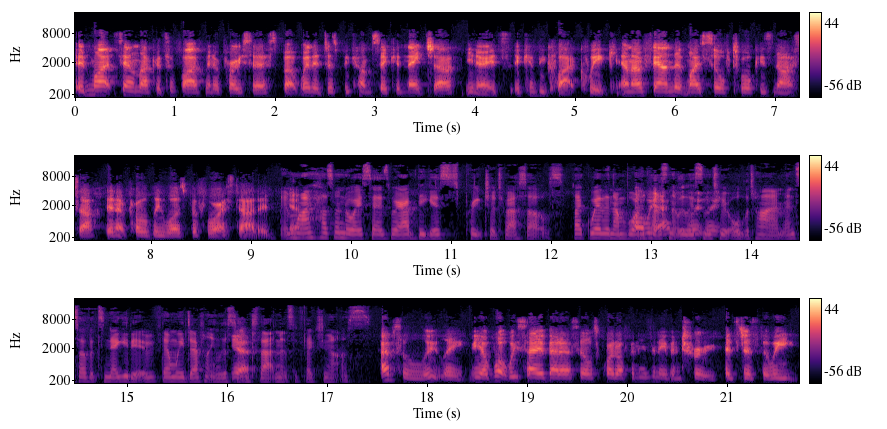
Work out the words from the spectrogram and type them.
it might sound like it's a five minute process, but when it just becomes second nature, you know, it's it can be quite quick. And I've found that my self talk is nicer than it probably was before I started. And yeah. my husband always says we're our biggest preacher to ourselves. Like we're the number one oh, person yeah, that we listen to all the time. And so if it's negative, then we definitely listen yeah. to that and it's affecting us. Absolutely. Yeah, what we say about ourselves quite often isn't even true. It's just that we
